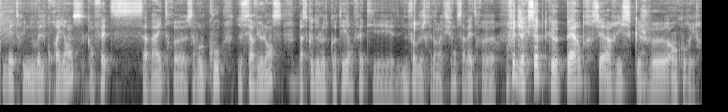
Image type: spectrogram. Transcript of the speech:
qui va être une nouvelle croyance qu'en fait ça va être euh, ça vaut le coup de se faire violence parce que de l'autre côté en fait et une fois que je serai dans l'action ça va être euh, En fait, j'accepte que perdre, c'est un risque que je veux encourir.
